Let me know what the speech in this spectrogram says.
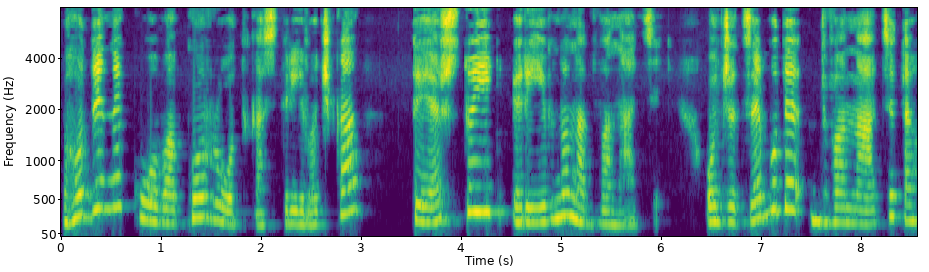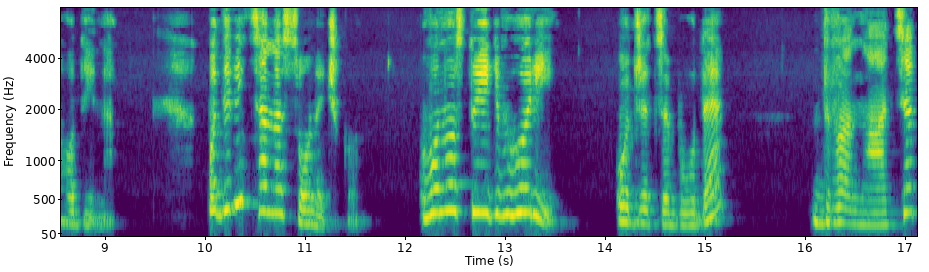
Годинникова коротка стрілочка теж стоїть рівно на 12. Отже, це буде 12 година. Подивіться на сонечко. Воно стоїть вгорі. Отже, це буде 12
